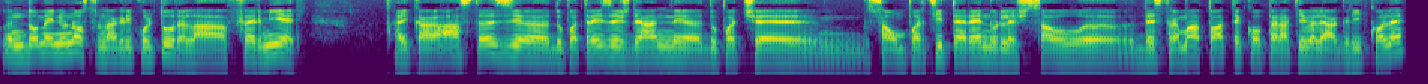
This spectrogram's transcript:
în domeniul nostru, în agricultură, la fermieri. Adică astăzi, după 30 de ani, după ce s-au împărțit terenurile și s-au destrămat toate cooperativele agricole,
